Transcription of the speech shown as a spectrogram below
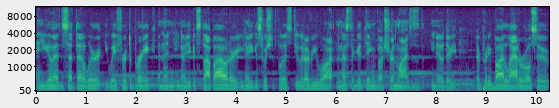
and you go ahead and set that alert you wait for it to break and then you know you could stop out or you know you can switch the puts do whatever you want and that's the good thing about trend lines is you know they're they're pretty bilateral so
